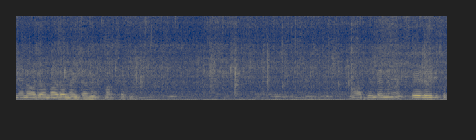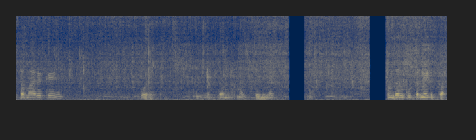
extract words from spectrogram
ഞാൻ ഓരോന്നോരോന്നായിട്ടാണ് മറച്ചിടുന്നത് ആദ്യം തന്നെ വേളൂരി കുട്ടന്മാരൊക്കെ പുരട്ടും എന്നിട്ട് മറ്റതിനെ പന്തൽ കുട്ടനെ എടുക്കാം.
